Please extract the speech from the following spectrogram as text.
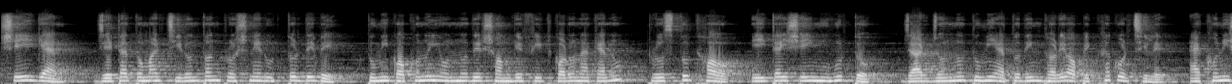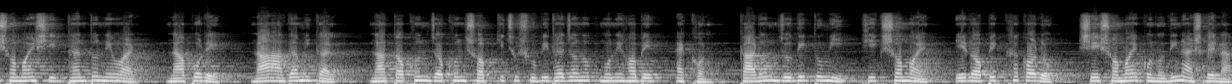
সেই জ্ঞান, যেটা তোমার চিরন্তন প্রশ্নের উত্তর দেবে, তুমি কখনোই অন্যদের সঙ্গে ফিট করো না কেন? প্রস্তুত হও, এইটাই সেই মুহূর্ত। যার জন্য তুমি এতদিন ধরে অপেক্ষা করছিলে। এখনই সময় সিদ্ধান্ত নেওয়ার। না পড়ে, না আগামীকাল, না তখন যখন সবকিছু সুবিধাজনক মনে হবে, এখন। কারণ যদি তুমি ঠিক সময় এর অপেক্ষা করো, সে সময় কোনোদিন আসবে না।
